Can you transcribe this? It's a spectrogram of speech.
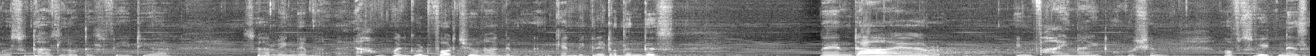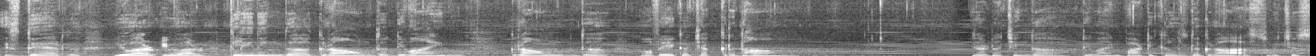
Vasudha's lotus feet, you are serving them. How much good fortune can be greater than this? The entire infinite ocean of sweetness is there. The, you are you are cleaning the ground, the divine ground the, of Eka Chakra Dham. Are touching the divine particles, the grass which is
